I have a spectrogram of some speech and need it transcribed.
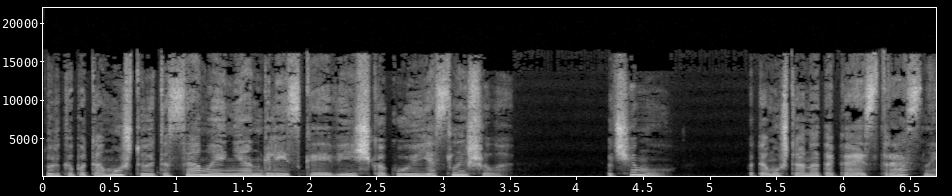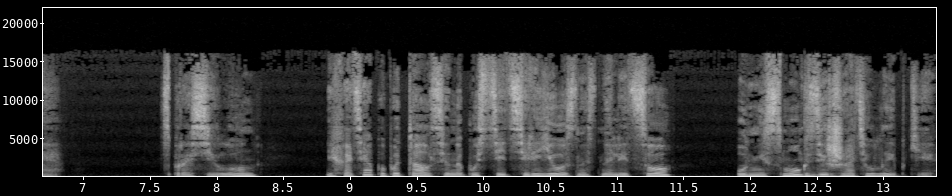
Только потому, что это самая неанглийская вещь, какую я слышала. Почему? Потому что она такая страстная?» — спросил он, и хотя попытался напустить серьезность на лицо, он не смог сдержать улыбки.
